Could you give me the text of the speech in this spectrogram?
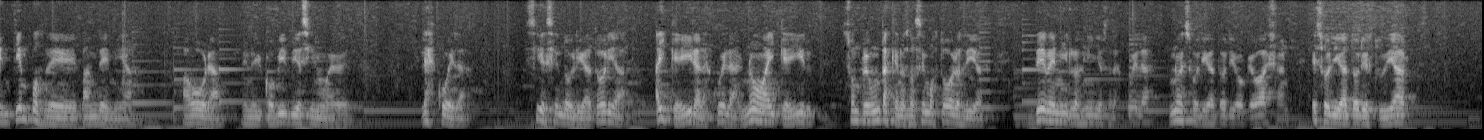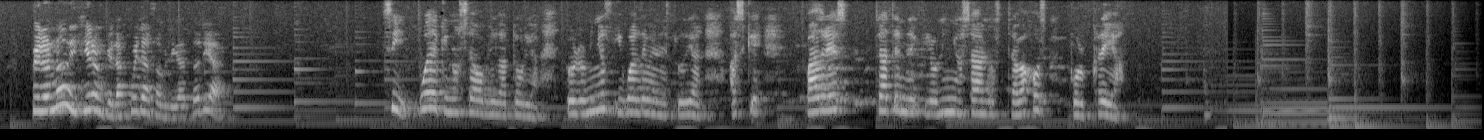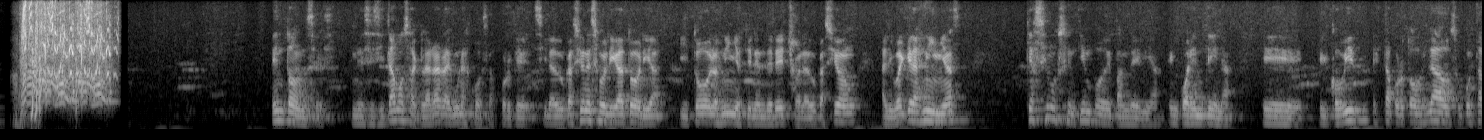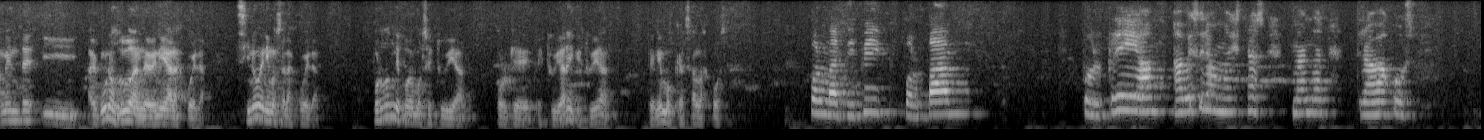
En tiempos de pandemia, ahora, en el COVID-19, ¿la escuela sigue siendo obligatoria? ¿Hay que ir a la escuela? ¿No hay que ir? Son preguntas que nos hacemos todos los días. ¿Deben ir los niños a la escuela? ¿No es obligatorio que vayan? ¿Es obligatorio estudiar? ¿Pero no dijeron que la escuela es obligatoria? Sí, puede que no sea obligatoria, pero los niños igual deben estudiar. Así que, padres, traten de que los niños hagan los trabajos por CREA. Entonces, necesitamos aclarar algunas cosas, porque si la educación es obligatoria y todos los niños tienen derecho a la educación, al igual que las niñas, ¿qué hacemos en tiempo de pandemia, en cuarentena? Eh, el COVID está por todos lados, supuestamente, y algunos dudan de venir a la escuela. Si no venimos a la escuela, ¿por dónde podemos estudiar? Porque estudiar hay que estudiar, tenemos que hacer las cosas. Por Matific, por PAM. Por CREA, a veces las maestras mandan trabajos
